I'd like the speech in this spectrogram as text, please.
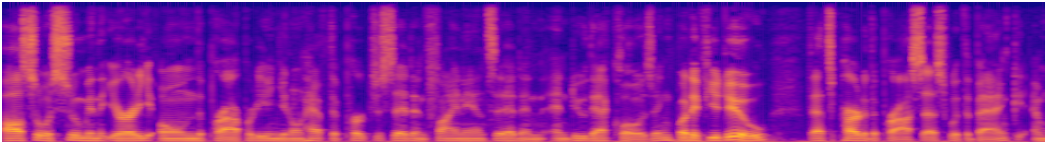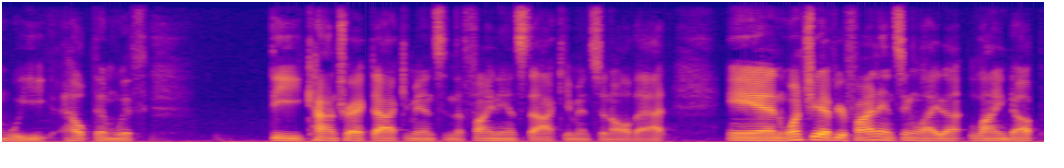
also assuming that you already own the property and you don't have to purchase it and finance it and, and do that closing. But if you do, that's part of the process with the bank, and we help them with the contract documents and the finance documents and all that. And once you have your financing uh, lined up,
